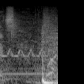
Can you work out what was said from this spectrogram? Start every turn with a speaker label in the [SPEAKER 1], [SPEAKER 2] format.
[SPEAKER 1] kids.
